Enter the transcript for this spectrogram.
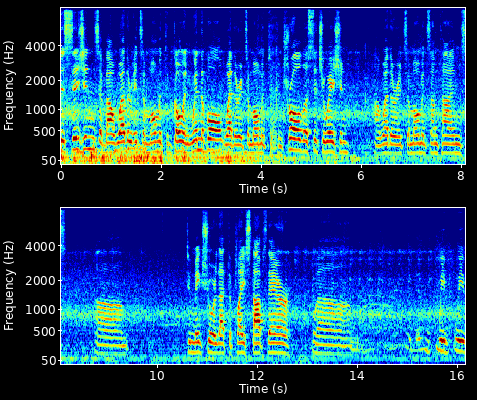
decisions about whether it's a moment to go and win the ball, whether it's a moment to control the situation, uh, whether it's a moment sometimes um, to make sure that the play stops there. Um, we've we've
